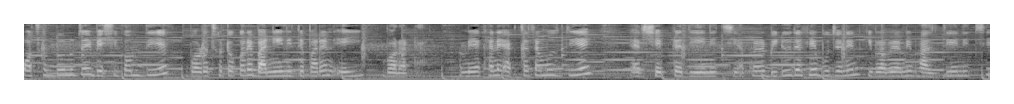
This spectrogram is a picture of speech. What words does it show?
পছন্দ অনুযায়ী বেশি কম দিয়ে বড় ছোট করে বানিয়ে নিতে পারেন এই বড়াটা। আমি এখানে একটা চামচ দিয়ে এর শেপটা দিয়ে নিচ্ছি। আপনারা ভিডিও দেখে বুঝে নিন কীভাবে আমি ভাজ দিয়ে নিচ্ছি।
